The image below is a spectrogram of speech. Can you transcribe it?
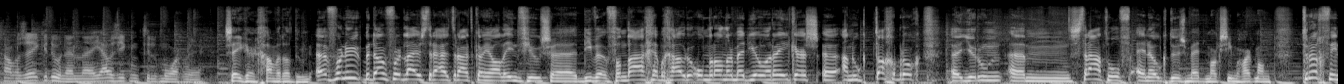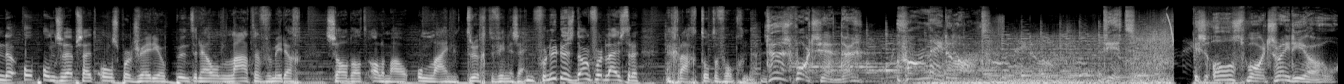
Gaan we zeker doen. En uh, jou zie ik natuurlijk morgen weer. Zeker, gaan we dat doen. Uh, voor nu, bedankt voor het luisteren. Uiteraard kan je alle interviews uh, die we vandaag hebben gehouden. Onder andere met Johan Rekers, Anouk Taggebrok, Jeroen um, Straathof en ook dus met Maxime Hartman. Terugvinden op onze website allsportsradio.nl. Later vanmiddag zal dat allemaal online terug te vinden zijn. Voor nu dus dank voor het luisteren en graag tot de volgende. De sportzender van Nederland. Dit is All Sports Radio.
